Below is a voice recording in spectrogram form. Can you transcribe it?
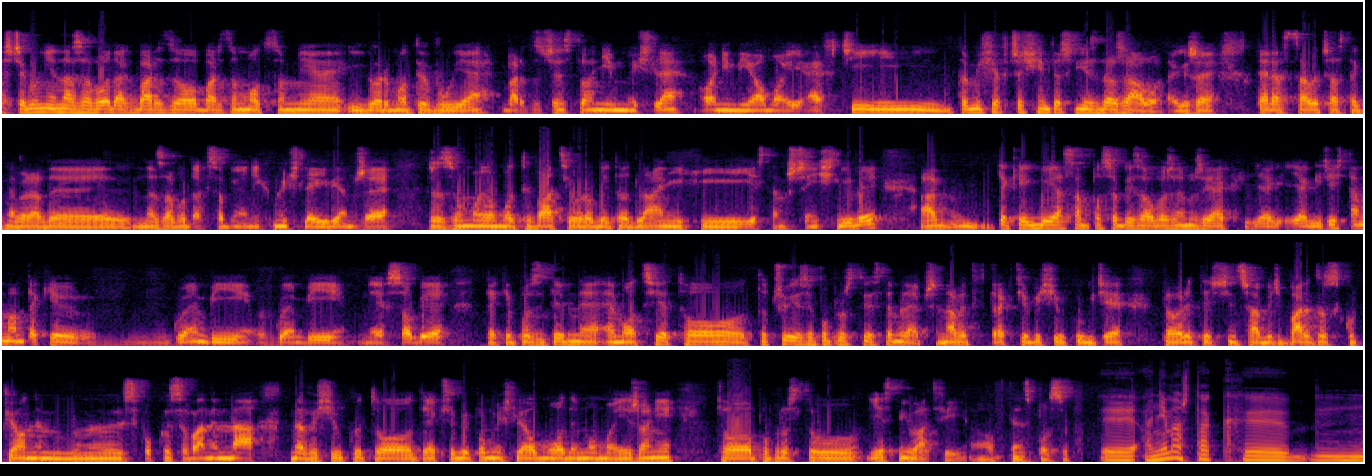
szczególnie na zawodach bardzo, bardzo mocno mnie Igor motywuje. Bardzo często o nim myślę, o nim i o mojej FC i to mi się wcześniej też nie zdarzało, także teraz cały czas tak naprawdę na zawodach sobie o nich myślę i wiem, że, że są moją motywacją, robię to dla nich i jestem szczęśliwy, a tak jakby ja sam po sobie zauważyłem, że jak, jak, jak gdzieś tam mam takie głębi, w głębi w sobie takie pozytywne emocje, to, to czuję, że po prostu jestem lepszy. Nawet w trakcie wysiłku, gdzie teoretycznie trzeba być bardzo skupionym, e, sfokusowanym na, na wysiłku, to, to jak sobie pomyślę o młodym, o mojej żonie, to po prostu jest mi łatwiej w ten sposób. Y, a nie masz tak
